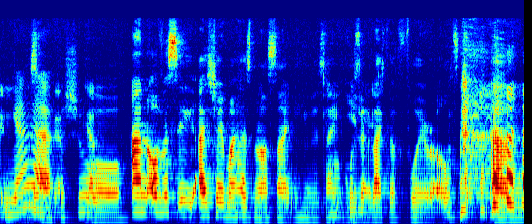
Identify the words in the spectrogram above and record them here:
own. Yeah, It's for good. sure. And obviously, I showed my husband last night, and he was like, "You look like a four-year-old." um,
